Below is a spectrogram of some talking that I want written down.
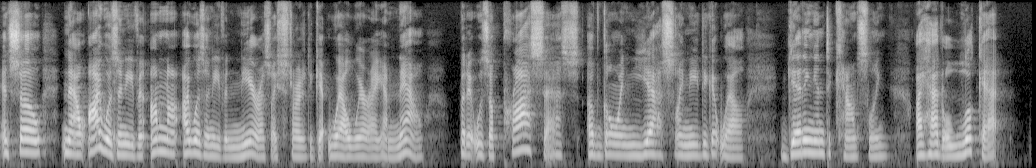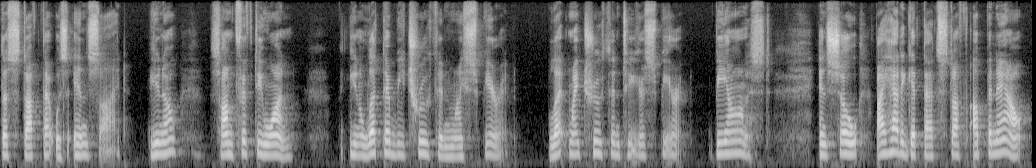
And so now I wasn't even, I'm not, I wasn't even near as I started to get well where I am now, but it was a process of going, yes, I need to get well, getting into counseling. I had to look at the stuff that was inside, you know, Psalm 51, you know, let there be truth in my spirit. Let my truth into your spirit. Be honest. And so I had to get that stuff up and out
